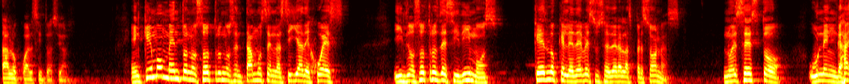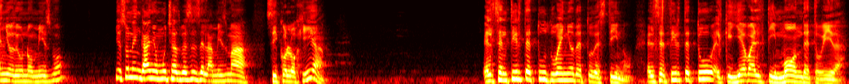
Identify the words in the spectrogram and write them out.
tal o cual situación? ¿En qué momento nosotros nos sentamos en la silla de juez y nosotros decidimos qué es lo que le debe suceder a las personas? ¿No es esto un engaño de uno mismo? Y es un engaño muchas veces de la misma psicología. El sentirte tú dueño de tu destino, el sentirte tú el que lleva el timón de tu vida,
